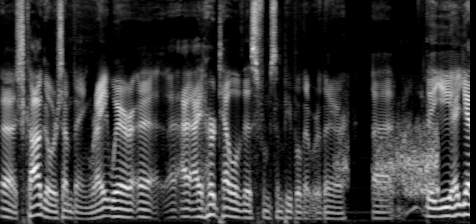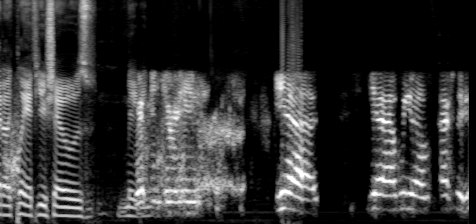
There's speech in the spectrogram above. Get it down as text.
uh, Chicago or something, right? Where uh, I, I heard tell of this from some people that were there. Uh, that you, you had to play a few shows. Maybe. Rib injury. Yeah, yeah. We um, actually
